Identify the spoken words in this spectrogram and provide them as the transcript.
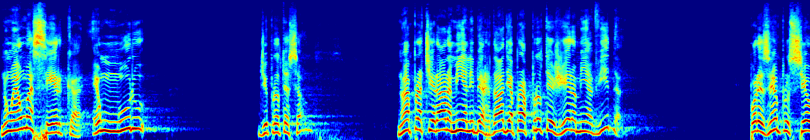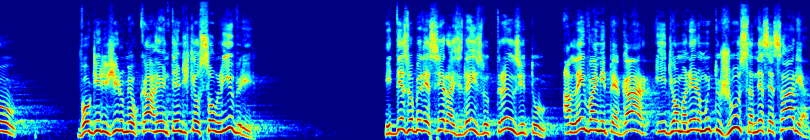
não é uma cerca, é um muro de proteção. Não é para tirar a minha liberdade, é para proteger a minha vida. Por exemplo, se eu vou dirigir o meu carro e eu entendo que eu sou livre, e desobedecer às leis do trânsito, a lei vai me pegar e de uma maneira muito justa, necessária.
